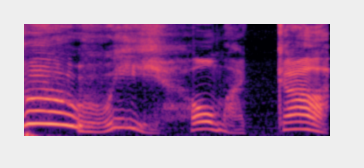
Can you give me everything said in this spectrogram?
Whew wee. Oh my god.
